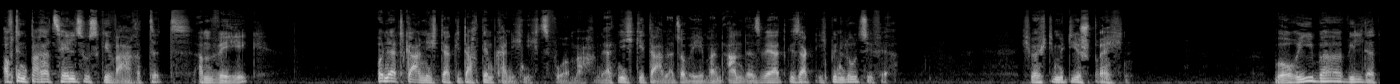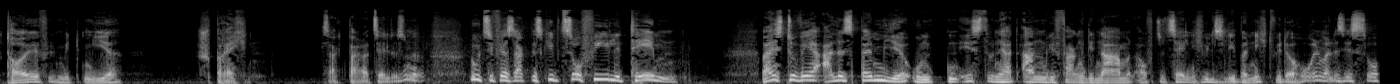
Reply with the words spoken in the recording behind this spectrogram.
auf den Paracelsus gewartet am Weg und er hat gar nicht gedacht, dem kann ich nichts vormachen. Er hat nicht getan, als ob er jemand anders wäre. Er hat gesagt, ich bin Luzifer. Ich möchte mit dir sprechen. Worüber will der Teufel mit mir sprechen? sagt Paracelsus. Und Luzifer sagt, es gibt so viele Themen. Weißt du, wer alles bei mir unten ist? Und er hat angefangen, die Namen aufzuzählen. Ich will sie lieber nicht wiederholen, weil es ist so,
